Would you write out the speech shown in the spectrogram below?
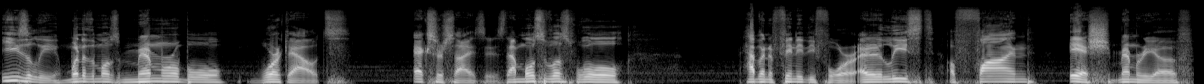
easily, one of the most memorable workouts, exercises that most of us will have an affinity for, or at least a fond ish memory of,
